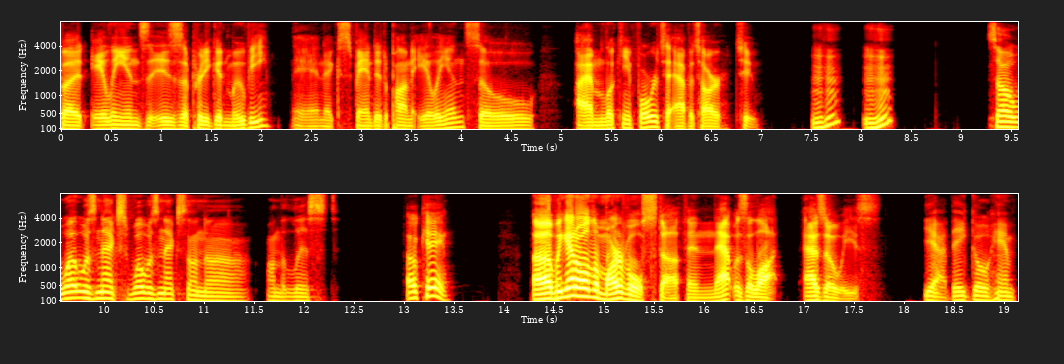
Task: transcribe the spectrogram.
but Aliens is a pretty good movie and expanded upon Alien. So I'm looking forward to Avatar too. Mm-hmm. Mm-hmm. So what was next? What was next on uh on the list? Okay. Uh, we got all the Marvel stuff, and that was a lot, as always. Yeah, they go ham.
